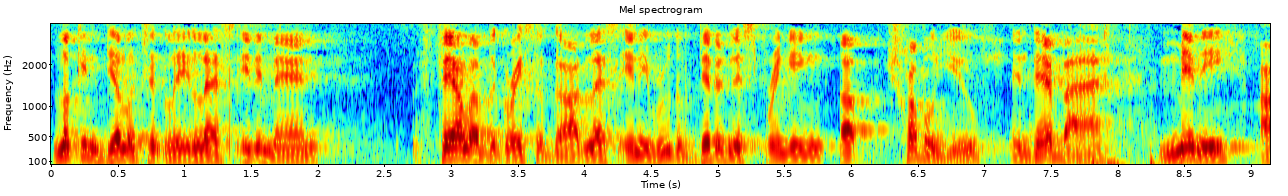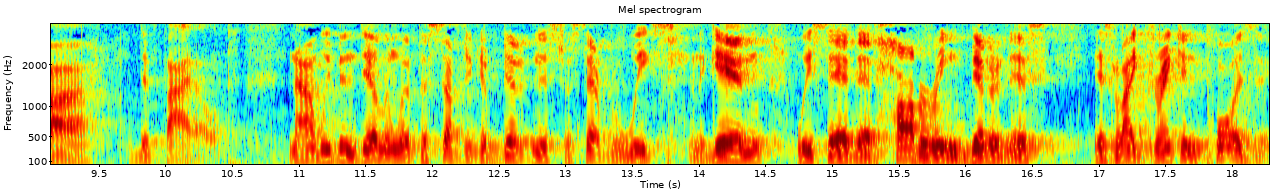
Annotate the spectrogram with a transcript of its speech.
Looking diligently, lest any man fail of the grace of God, lest any root of bitterness springing up trouble you, and thereby many are defiled. Now, we've been dealing with the subject of bitterness for several weeks, and again, we said that harboring bitterness is like drinking poison,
